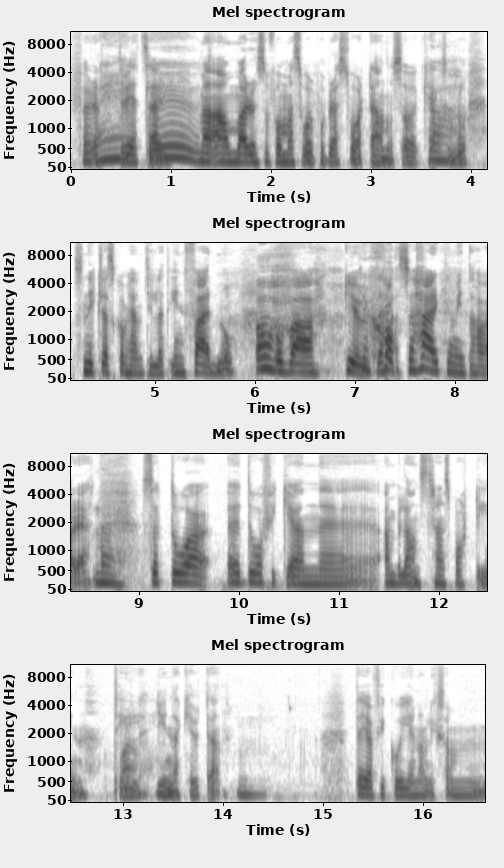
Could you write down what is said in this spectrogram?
för att Men du vet så här, man ammar och så får man sår på bröstvårtan och så kräks Ah. blod. Så Niklas kom hem till ett inferno Ah, och bara gud, här, så här kan vi inte ha det. Nej. Så då, eh, då fick jag en eh, ambulanstransport in till Wow. gynakuten. Mm. Där jag fick gå igenom liksom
